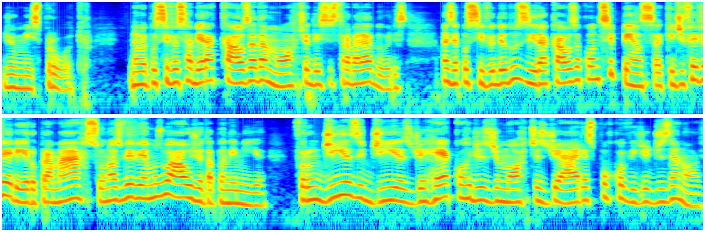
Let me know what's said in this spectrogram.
de um mês para o outro. Não é possível saber a causa da morte desses trabalhadores, mas é possível deduzir a causa quando se pensa que de fevereiro para março nós vivemos o auge da pandemia. Foram dias e dias de recordes de mortes diárias por Covid-19.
